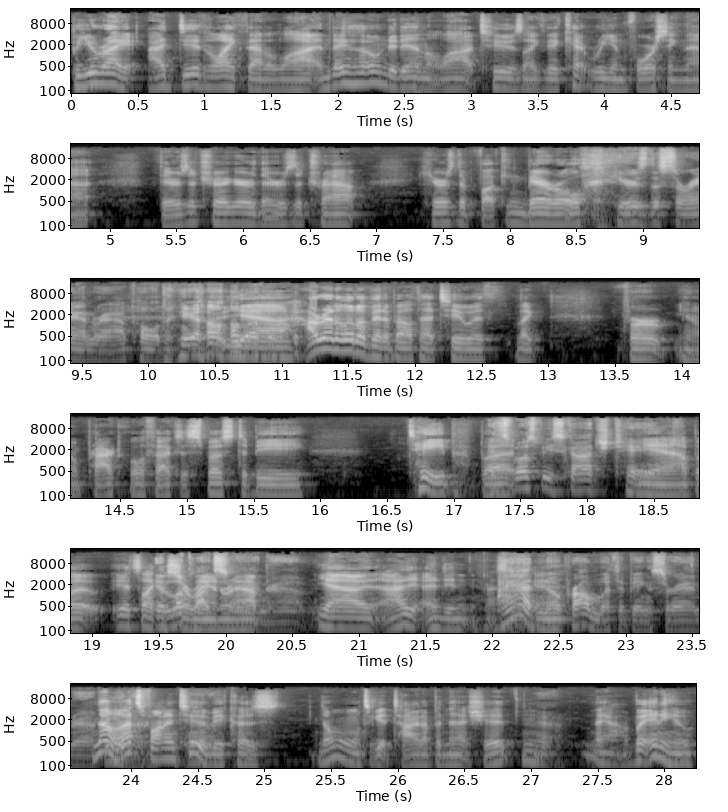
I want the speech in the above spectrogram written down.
But you're right. I did like that a lot. And they honed it in a lot too. Is like they kept reinforcing that. There's a trigger, there's a trap, here's the fucking barrel. here's the saran wrap holding it all. yeah. I read a little bit about that too with like for, you know, practical effects. It's supposed to be tape, but it's supposed to be scotch tape. yeah, but it's like It a saran, like saran wrap. wrap. Yeah, I, I didn't. I had no problem with it being saran wrap. No, either. that's fine too Yeah. because no one wants to get tied up in that shit. Yeah. Yeah. But anywho,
